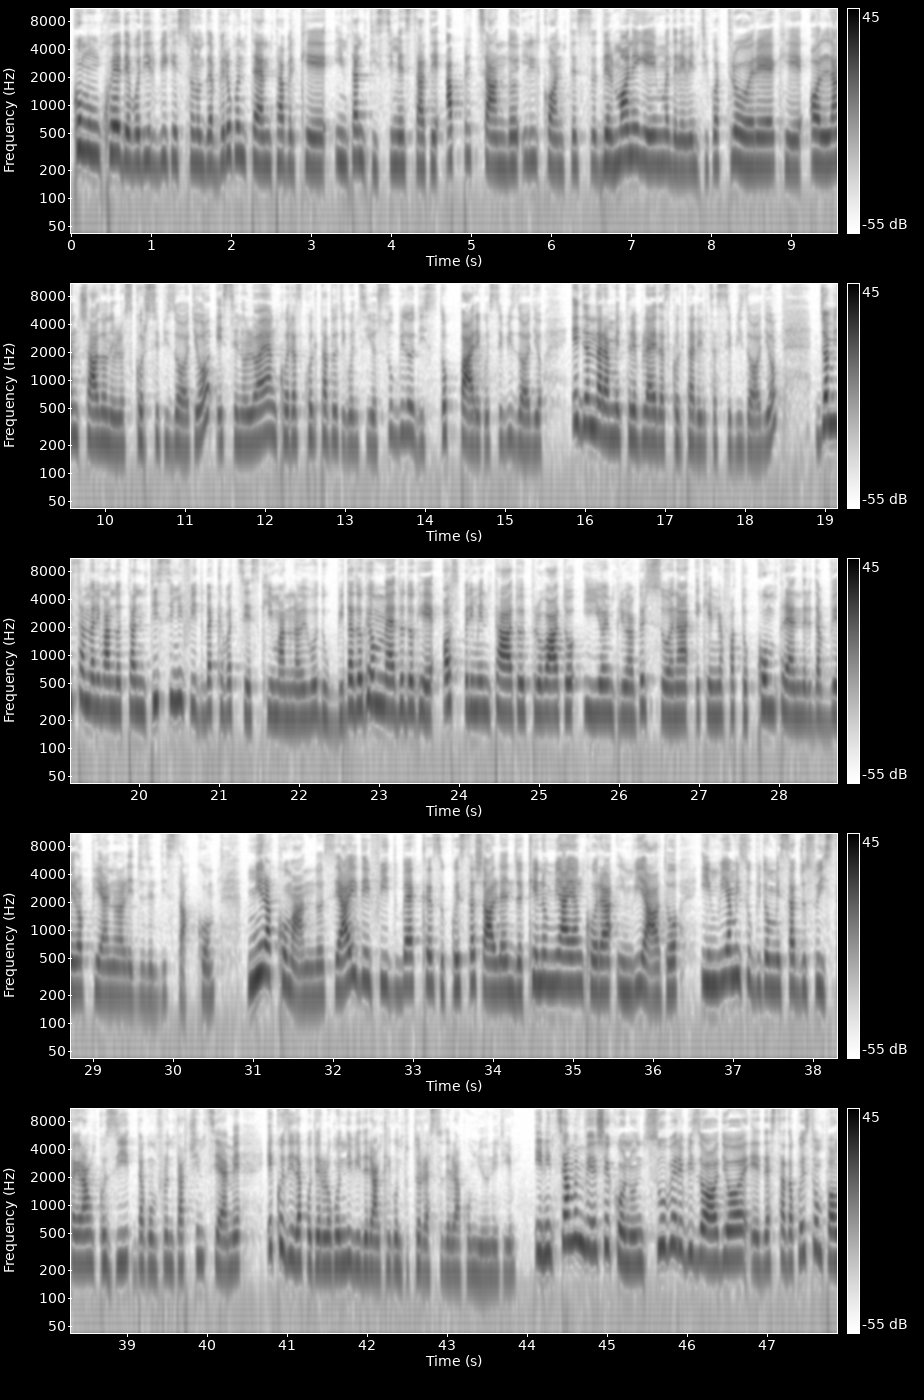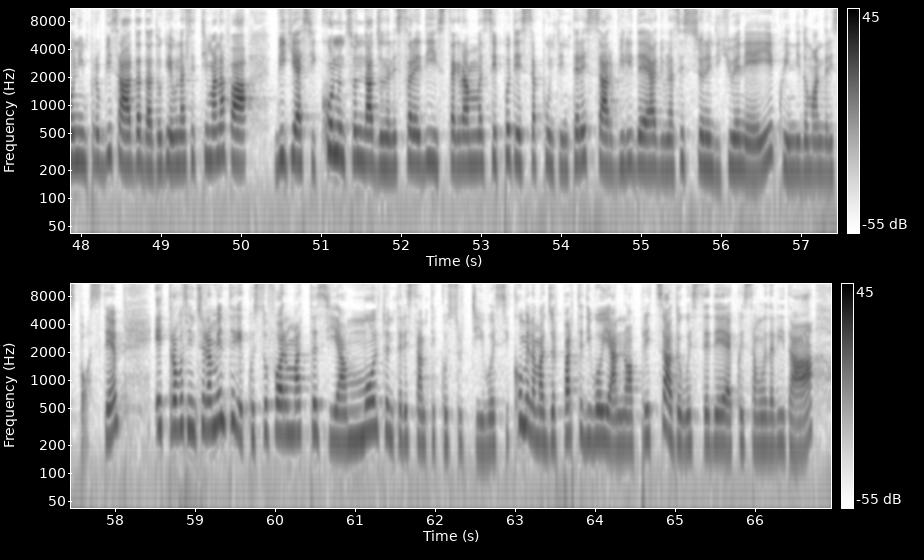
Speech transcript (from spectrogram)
Comunque devo dirvi che sono davvero contenta perché in tantissime state apprezzando il contest del Money Game delle 24 ore che ho lanciato nello scorso episodio e se non lo hai ancora ascoltato ti consiglio subito di stoppare questo episodio e di andare a mettere play ad ascoltare il sesto episodio. Già mi stanno arrivando tantissimi feedback pazzeschi ma non avevo dubbi dato che è un metodo che ho sperimentato e provato io in prima persona e che mi ha fatto comprendere davvero appieno la legge del distacco. Mi raccomando, se hai dei feedback su questa challenge che non mi hai ancora inviato, inviami subito un messaggio su Instagram così da confrontarci insieme e così da poterlo condividere anche con tutto il resto della community. Iniziamo invece con un super episodio ed è stata questa un po' un'improvvisata dato che una settimana fa vi chiesi con un sondaggio nelle storie di Instagram se potesse appunto interessarvi l'idea di una sessione di Q&A, quindi domande e risposte e trovo sinceramente che questo format sia molto interessante e costruttivo e siccome la maggior parte di voi hanno apprezzato questa idea e questa modalità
